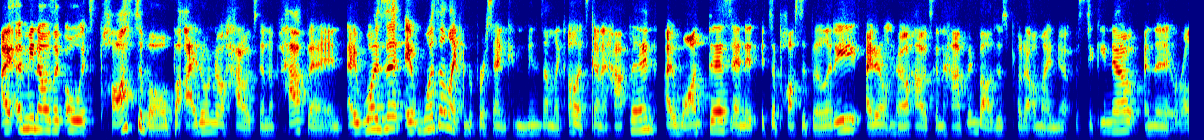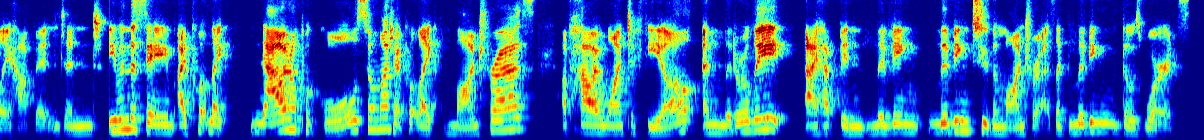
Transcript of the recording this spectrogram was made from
I, I mean, I was like, oh, it's possible, but I don't know how it's gonna happen. I wasn't. It wasn't like 100% convinced. I'm like, oh, it's gonna happen. I want this, and it, it's a possibility. I don't know how it's gonna happen, but I'll just put it on my note, sticky note, and then it really happened. And even the same, I put like now I don't put goals so much. I put like mantras of how I want to feel. And literally I have been living, living to the mantras, like living those words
